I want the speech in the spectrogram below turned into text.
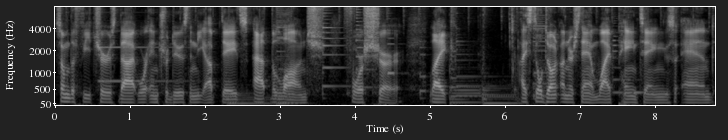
some of the features that were introduced in the updates at the launch, for sure. Like, I still don't understand why paintings and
